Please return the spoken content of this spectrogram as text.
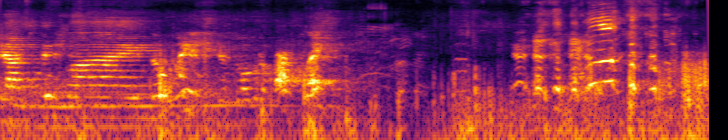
it the finish line, no wind, because over the park place.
